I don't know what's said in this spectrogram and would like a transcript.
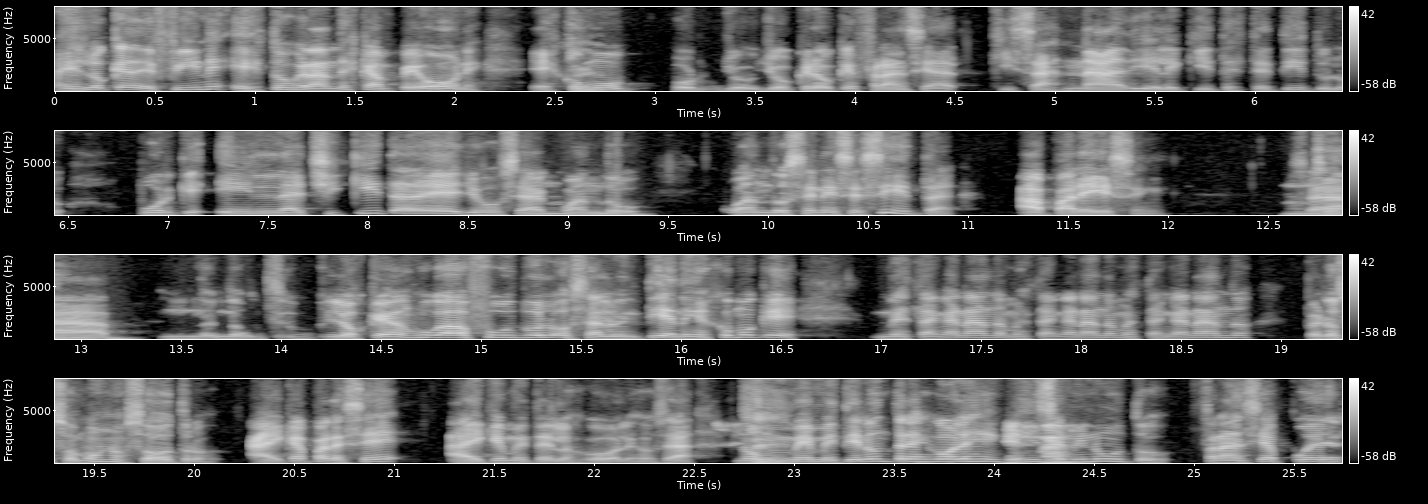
es lo que define estos grandes campeones. Es como, por, yo, yo creo que Francia, quizás nadie le quite este título, porque en la chiquita de ellos, o sea, cuando, Ujú. Cuando se necesita, aparecen. O Ujú. sea, no- no- los que han jugado fútbol, o sea, lo entienden. Es como que me están ganando, me están ganando, me están ganando, pero somos nosotros. Hay que aparecer, hay que meter los goles. O sea, no, Sí. me metieron tres goles en 15 Esa- minutos. Francia puede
